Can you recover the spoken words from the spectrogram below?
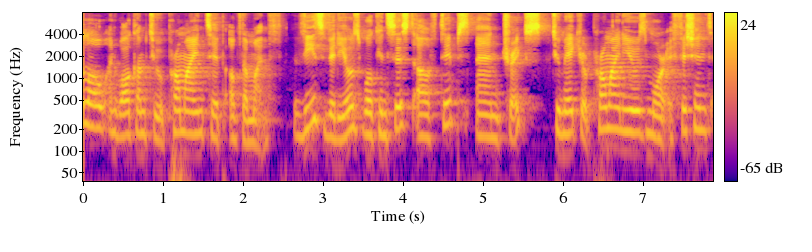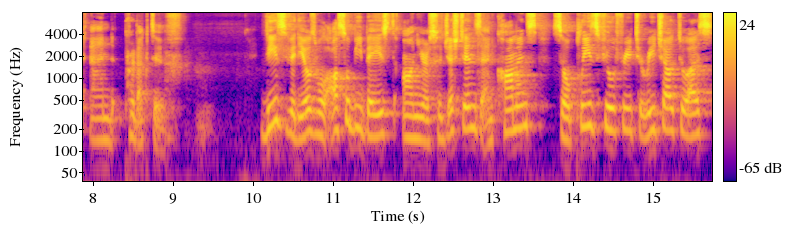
Hello and welcome to ProMine Tip of the Month. These videos will consist of tips and tricks to make your ProMine use more efficient and productive. These videos will also be based on your suggestions and comments, so please feel free to reach out to us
